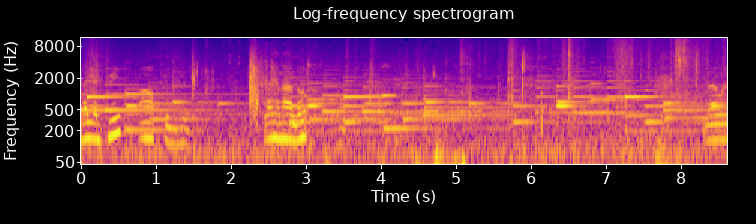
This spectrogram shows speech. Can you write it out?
Là, il y a le puits. Ah, punaise. Là, il y en a un autre. Bah ouais,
